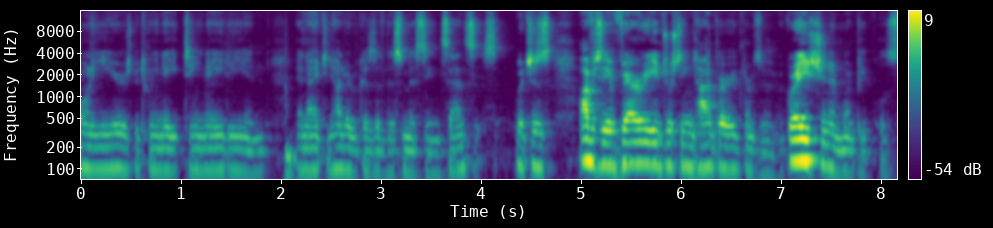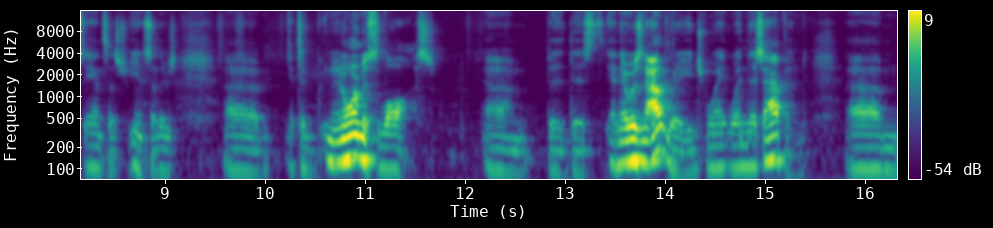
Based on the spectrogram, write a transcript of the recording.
20 years between 1880 and, and 1900 because of this missing census, which is obviously a very interesting time period in terms of immigration and when people's ancestry, you know, so there's, uh, it's a, an enormous loss. Um, this, and there was an outrage when, when this happened. Um,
